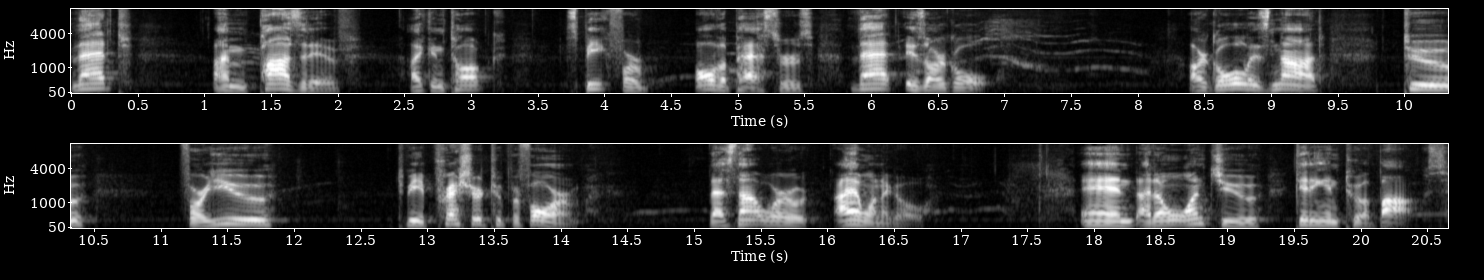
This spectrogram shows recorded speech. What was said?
That I'm positive I can talk, speak for all the pastors. That is our goal. Our goal is not to for you to be pressured to perform. That's not where I want to go. And I don't want you getting into a box.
